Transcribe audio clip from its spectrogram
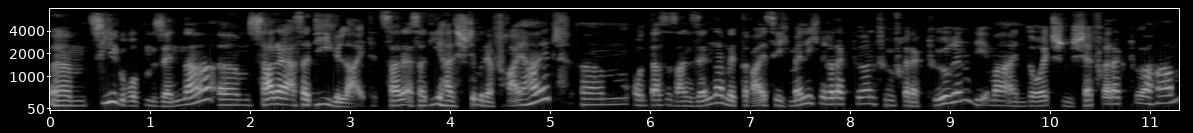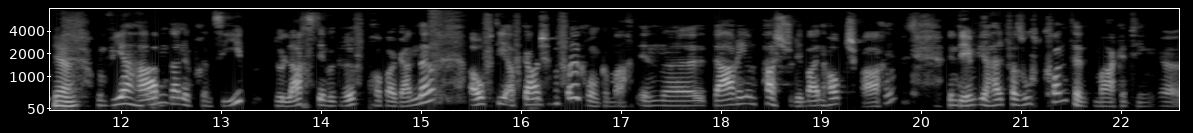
ähm, Zielgruppensender ähm, Sadr Assadi geleitet. Sadr Assadi heißt Stimme der Freiheit ähm, und das ist ein Sender mit 30 männlichen Redakteuren, fünf Redakteurinnen, die immer einen deutschen Chefredakteur haben. Ja. Und wir haben dann im Prinzip, du lachst den Begriff Propaganda, auf die afghanische Bevölkerung gemacht, in äh, Dari und Pashto, den beiden Hauptsprachen, indem wir halt versucht, Content Marketing äh,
